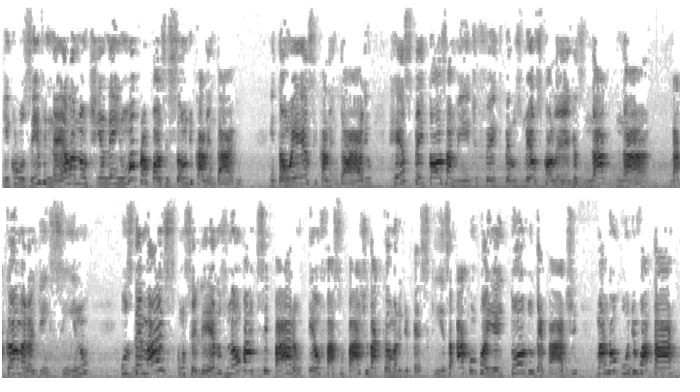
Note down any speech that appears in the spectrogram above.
Inclusive, nela não tinha nenhuma proposição de calendário. Então, esse calendário, respeitosamente feito pelos meus colegas na, na, na Câmara de Ensino, os demais conselheiros não participaram. Eu faço parte da Câmara de Pesquisa, acompanhei todo o debate, mas não pude votar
